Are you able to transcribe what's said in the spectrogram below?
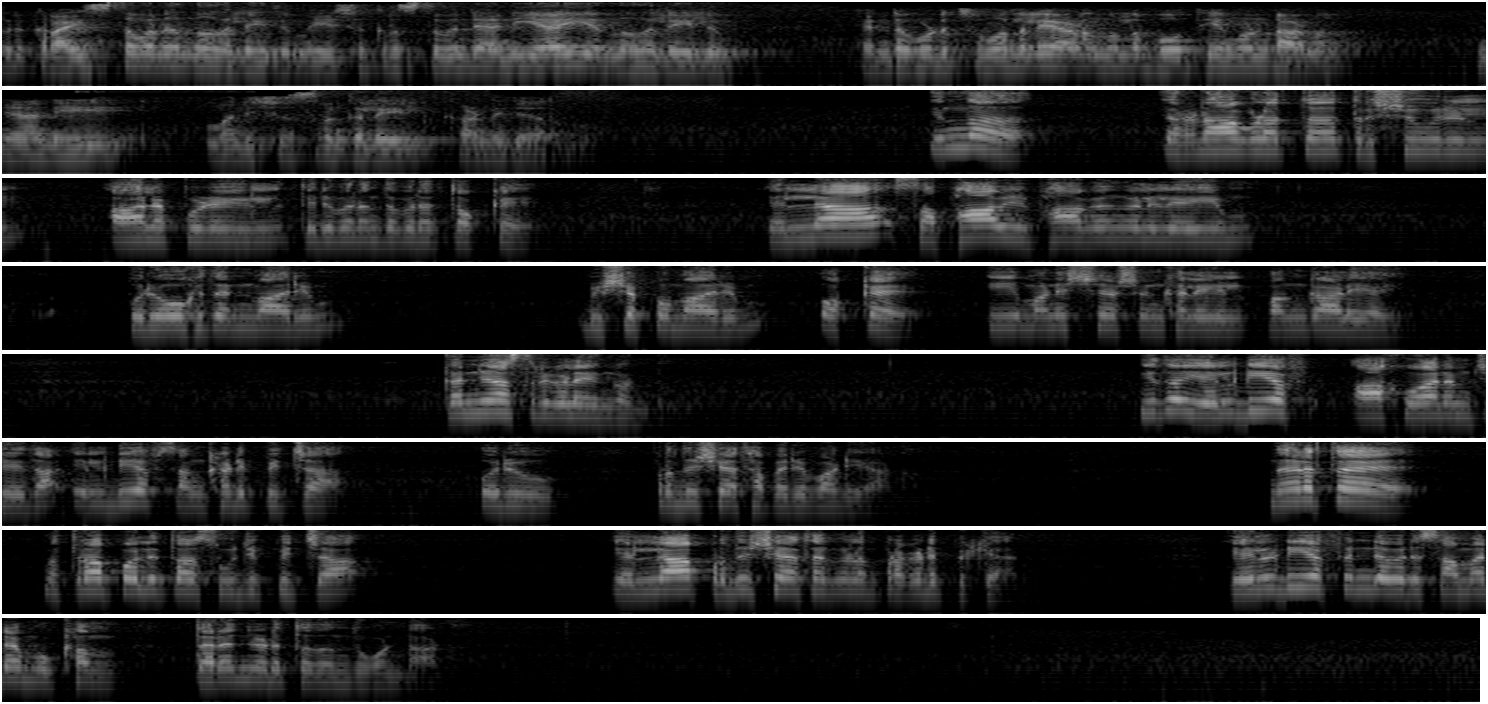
ഒരു ക്രൈസ്തവൻ എന്ന നിലയിലും യേശു ക്രിസ്തുവിന്റെ അനുയായി എന്ന നിലയിലും എന്റെ കൂടെ ചുമതലയാണെന്നുള്ള ബോധ്യം കൊണ്ടാണ് ഞാൻ ഈ മനുഷ്യ ശൃംഖലയിൽ കണ്ടുചേർന്നത് ഇന്ന് എറണാകുളത്ത് തൃശ്ശൂരിൽ ആലപ്പുഴയിൽ തിരുവനന്തപുരത്തൊക്കെ എല്ലാ സഭാവിഭാഗങ്ങളിലെയും പുരോഹിതന്മാരും ബിഷപ്പുമാരും ഒക്കെ ഈ മനുഷ്യ ശൃംഖലയിൽ പങ്കാളിയായി. കന്യാസ്ത്രീകളെയും കണ്ടു. ഇത് എൽ ഡി എഫ് ആഹ്വാനം ചെയ്ത എൽ ഡി എഫ് സംഘടിപ്പിച്ച ഒരു പ്രതിഷേധ പരിപാടിയാണ്. നേരത്തെ മെത്രാപ്പോലിത്ത സൂചിപ്പിച്ച എല്ലാ പ്രതിഷേധങ്ങളും പ്രകടിപ്പിക്കാൻ എൽ ഡി എഫിന്റെ ഒരു സമരമുഖം തെരഞ്ഞെടുത്തത് എന്തുകൊണ്ടാണ്?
